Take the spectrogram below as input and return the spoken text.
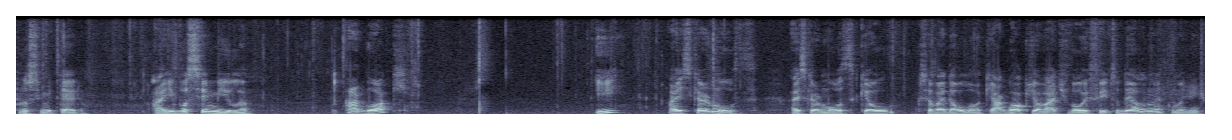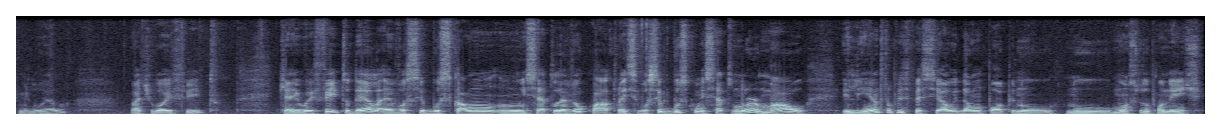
pro cemitério. Aí você mila a Gok e a Scaremoth. A Scaremoth que é o que você vai dar o lock. A Gok já vai ativar o efeito dela, né? Como a gente milou ela. Vai ativar o efeito. Que aí o efeito dela é você buscar um, um, inseto level 4. Aí se você busca um inseto normal, ele entra pro especial e dá um pop no, no monstro do oponente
